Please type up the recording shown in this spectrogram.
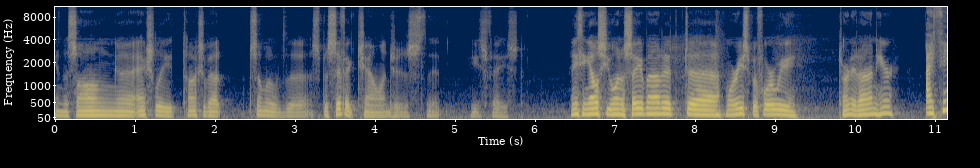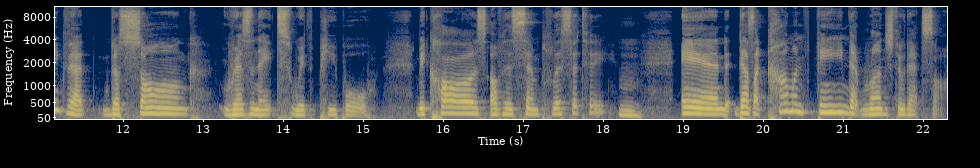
in the song, uh, actually talks about some of the specific challenges that he's faced. Anything else you want to say about it, uh, Maurice, before we turn it on here? I think that the song resonates with people because of the simplicity. Mm. And there's a common theme that runs through that song.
